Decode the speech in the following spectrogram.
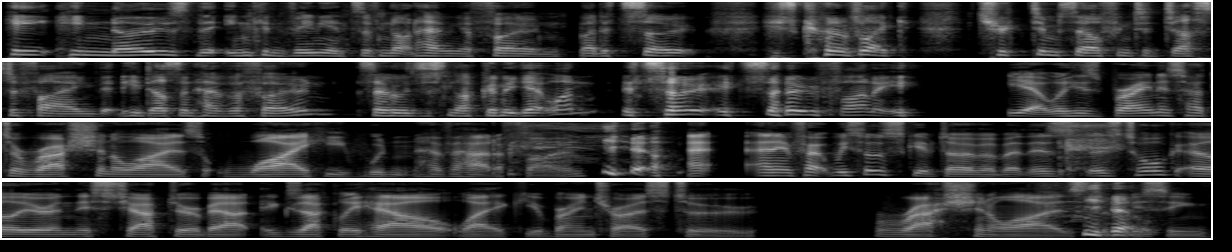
he he knows the inconvenience of not having a phone, but it's so he's kind of like tricked himself into justifying that he doesn't have a phone, so he's just not going to get one. It's so it's so funny. Yeah, well, his brain has had to rationalize why he wouldn't have had a phone. Yeah. A- and in fact, we sort of skipped over, but there's there's talk earlier in this chapter about exactly how like your brain tries to rationalize the Yeah. missing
